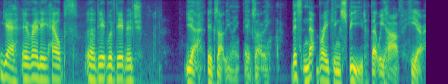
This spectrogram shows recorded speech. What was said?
Yeah, it really helps uh, the, with the image. Yeah, exactly, mate. Exactly. This net breaking speed that we have here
